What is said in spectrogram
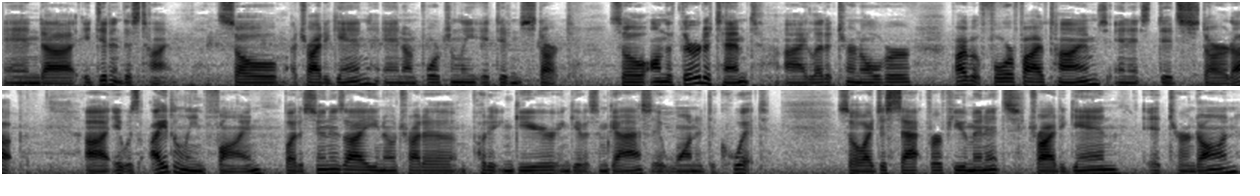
and uh, it didn't this time. So I tried again and unfortunately it didn't start. So on the third attempt, I let it turn over probably about four or five times and it did start up. Uh, it was idling fine, but as soon as I, you know, try to put it in gear and give it some gas, it wanted to quit. So I just sat for a few minutes, tried again, it turned on,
